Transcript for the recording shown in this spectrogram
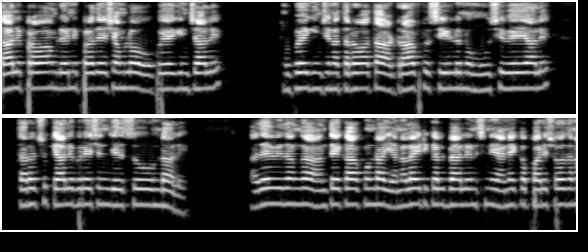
గాలి ప్రవాహం లేని ప్రదేశంలో ఉపయోగించాలి. ఉపయోగించిన తర్వాత డ్రాఫ్ట్ సీల్డ్ను మూసివేయాలి. తరచు క్యాలిబ్రేషన్ చేస్తూ ఉండాలి. అదేవిధంగా అంతేకాకుండా ఎనలైటికల్ బ్యాలెన్స్ని అనేక పరిశోధన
